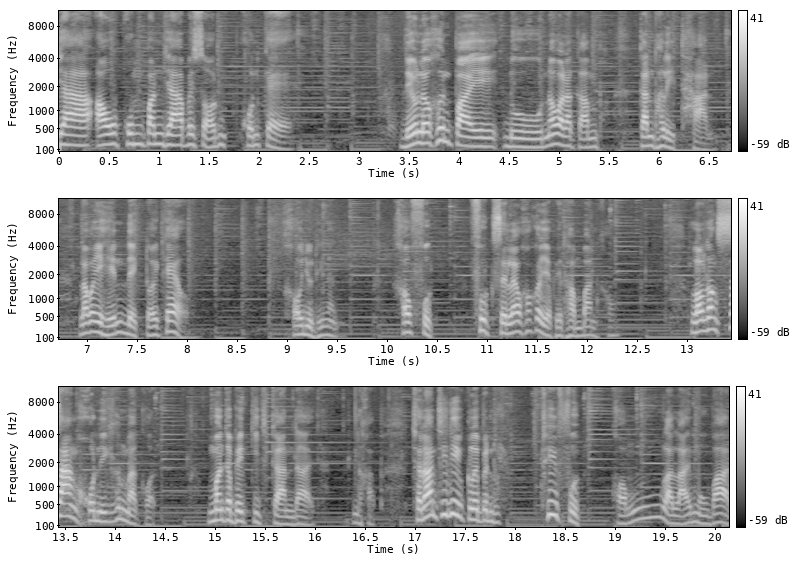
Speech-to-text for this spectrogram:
อย่าเอาภูมิปัญญาไปสอนคนแก่ เดี๋ยวเราขึ้นไปดูนวัตกรรมการผลิตถ่านเราก็จะเห็นเด็กดอยแก้ว เขาอยู่ที่นั่น เขาฝึกฝึกเสร็จแล้วเขาก็อย่าไปทำบ้านเขา เราต้องสร้างคนนี้ขึ้นมาก่อน มันจะเป็นกิจการได้นะครับ ฉะนั้นที่นี่เลยเป็นที่ฝึกของหลาย ๆ หมู่บ้าน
